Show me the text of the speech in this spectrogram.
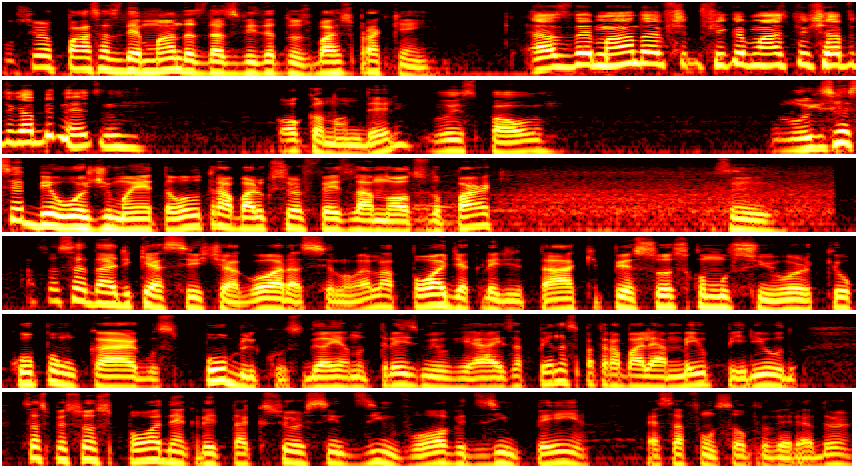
O senhor passa as demandas das visitas nos bairros para quem? As demandas fi- fica mais pro chefe de gabinete, né? Qual que é o nome dele? Luiz Paulo. O Luiz recebeu hoje de manhã, então, o trabalho que o senhor fez lá no Alto do Parque. Sim. A sociedade que assiste agora, Silon, ela pode acreditar que pessoas como o senhor, que ocupam cargos públicos ganhando 3 mil reais apenas para trabalhar meio período, essas pessoas podem acreditar que o senhor sim desenvolve, desempenha essa função para o vereador?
